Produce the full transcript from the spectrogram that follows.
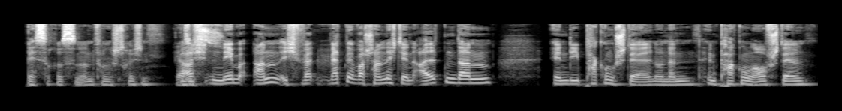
Besseres in Anführungsstrichen. Ja, also ich nehme an, ich werde werd mir wahrscheinlich den alten dann in die Packung stellen und dann in Packung aufstellen.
